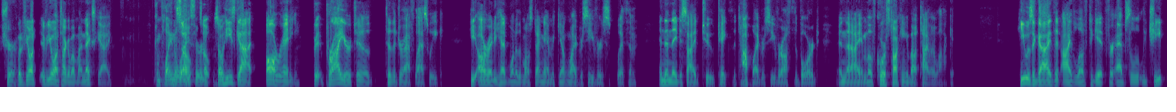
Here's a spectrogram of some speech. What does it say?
Sure. But if you want, if you want to talk about my next guy, complain away, so, sir. So, so he's got already prior to to the draft last week, he already had one of the most dynamic young wide receivers with him, and then they decide to take the top wide receiver off the board, and I am of course talking about Tyler Lockett. He was a guy that I love to get for absolutely cheap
